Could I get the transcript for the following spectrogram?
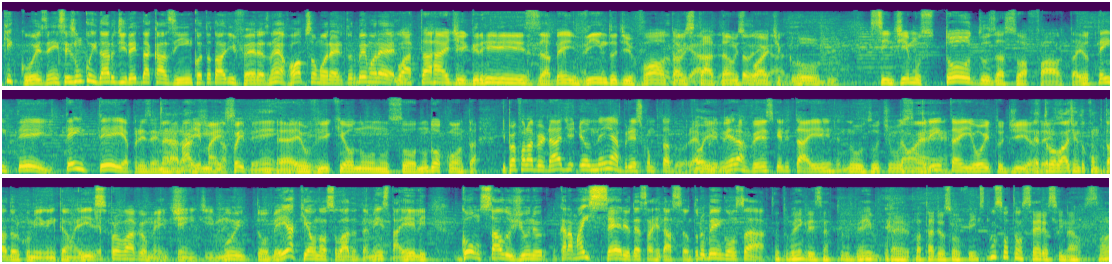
Que coisa, hein? Vocês não cuidaram direito da casinha enquanto eu tava de férias, né? Robson Morelli, tudo bem, Morelli? Boa tarde, Grisa. Bem-vindo de volta Muito ao obrigado, Estadão Esporte obrigado. Clube. Sentimos todos a sua falta. Eu tentei, tentei apresentar Não, aí, imagina, mas foi bem, é, foi eu bem. vi que eu não, não sou, não dou conta. E pra falar a verdade, eu nem abri esse computador. É Olha. a primeira vez que ele tá aí nos últimos Então é- 38 dias. É trollagem do computador comigo, então, é É, isso? provavelmente. Entendi, muito bem. E aqui ao nosso lado também está ele, Gonçalo Júnior, o cara mais sério dessa redação. Tudo bem, Gonçalo? Tudo bem, Grisa? Tudo bem? É, boa tarde aos ouvintes. Não sou tão sério assim, não. Só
